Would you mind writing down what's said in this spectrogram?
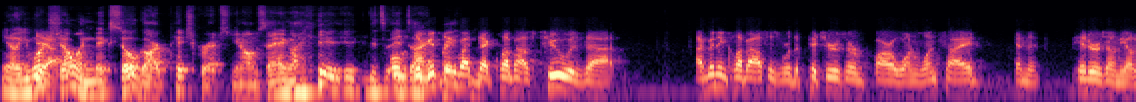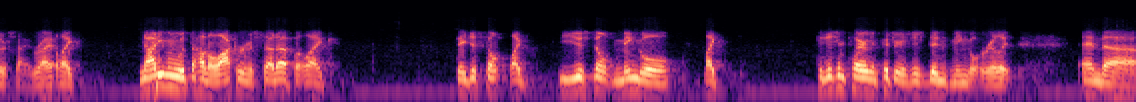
you know, you weren't yeah. showing Nick Sogard pitch grips. You know what I'm saying? Like, it, it's, well, it's the good thing about that clubhouse too is that I've been in clubhouses where the pitchers are, are on one side and the hitters on the other side, right? Like, not even with the, how the locker room is set up, but like, they just don't like, you just don't mingle like position players and pitchers just didn't mingle really. And uh,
